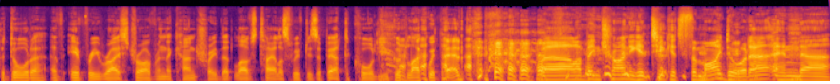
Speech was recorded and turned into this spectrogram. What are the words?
The daughter of every race driver in the country that loves Taylor Swift is about to call you. Good luck with that. well, I've been trying to get tickets for my daughter, and uh,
